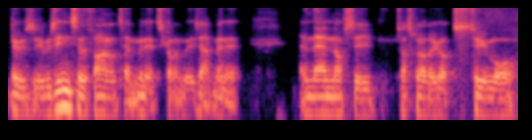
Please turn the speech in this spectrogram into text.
it was it was into the final ten minutes, coming the exact minute, and then obviously Sassuolo got two more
